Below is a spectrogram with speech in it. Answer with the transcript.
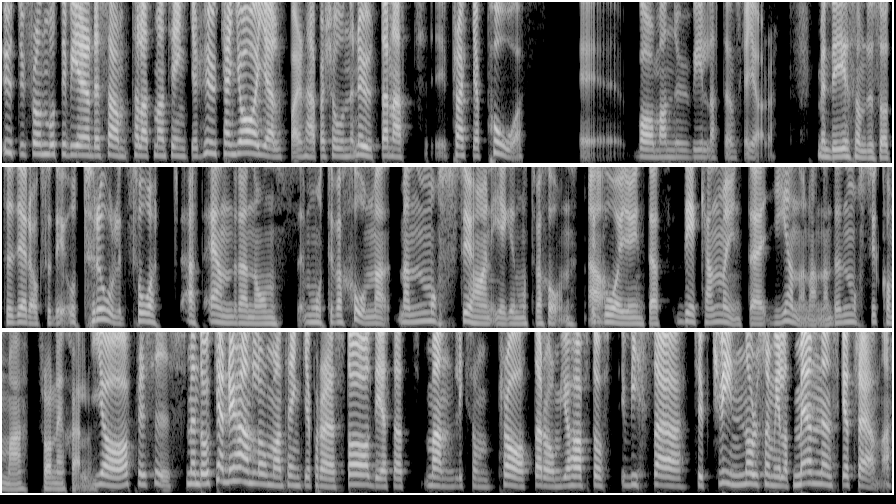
utifrån motiverande samtal, att man tänker hur kan jag hjälpa den här personen utan att eh, pracka på eh, vad man nu vill att den ska göra. Men det är som du sa tidigare också, det är otroligt svårt att ändra någons motivation. Man, man måste ju ha en egen motivation. Ja. Det, går ju inte att, det kan man ju inte ge någon annan. Den måste ju komma från en själv. Ja, precis. Men då kan det ju handla om, man tänker på det här stadiet, att man liksom pratar om, jag har haft ofta, vissa typ kvinnor som vill att männen ska träna.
